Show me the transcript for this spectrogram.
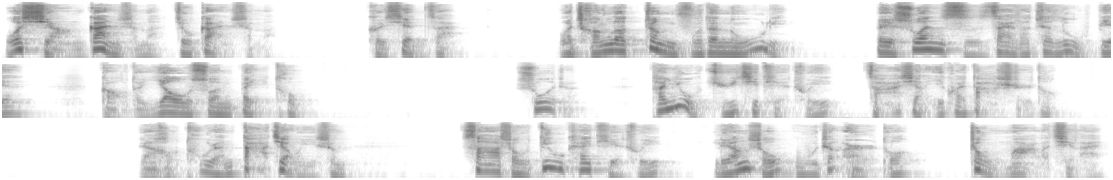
我想干什么就干什么，可现在，我成了政府的奴隶，被拴死在了这路边，搞得腰酸背痛。说着，他又举起铁锤砸向一块大石头。然后突然大叫一声，撒手丢开铁锤，两手捂着耳朵，咒骂了起来：“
